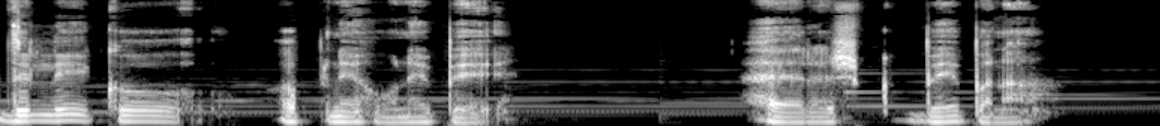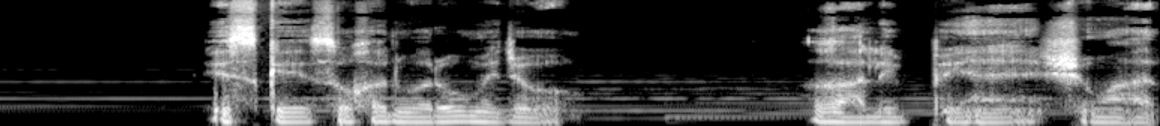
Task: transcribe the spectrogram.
دلی کو اپنے ہونے پہ ہے رشک بے پناہ۔ اس کے سخنوروں میں جو غالب بھی ہیں شمار۔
